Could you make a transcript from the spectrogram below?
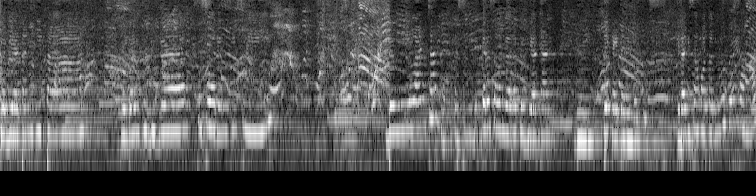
kegiatan kita membantu juga siswa dan siswi demi lancarnya terse- terselenggara kegiatan di TKI Tari Bagus. Kita bisa foto dulu bersama.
